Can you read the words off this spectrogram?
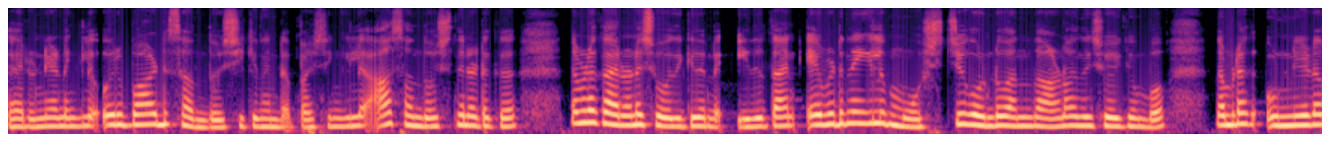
കരുണയാണെങ്കിൽ ഒരുപാട് സന്തോഷിക്കുന്നുണ്ട്. പക്ഷേങ്കിൽ ആ സന്തോഷത്തിനിടക്ക് നമ്മുടെ കരുണ ചോദിക്കുന്നുണ്ട് ഇത് താൻ എവിടെന്നെങ്കിലും മോഷിച്ചു കൊണ്ടുവന്നതാണോ? എന്ന് ചോദിക്കുമ്പോൾ നമ്മുടെ ഉണ്ണിയുടെ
